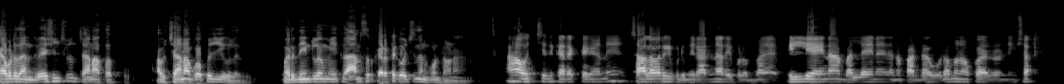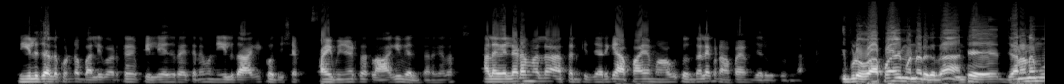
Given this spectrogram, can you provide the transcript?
కాబట్టి దాన్ని ద్వేషించడం చాలా తప్పు. అవి చాలా గొప్ప జీవులు అవి మరి దీంట్లో మీకు ఆన్సర్ కరెక్ట్గా వచ్చింది అనుకుంటున్నాను ఆ, వచ్చింది కరెక్ట్ గానే. చాలా వరకు ఇప్పుడు మీరు అన్నారు ఇప్పుడు పిల్లి అయినా బల్లి అయినా ఏదైనా పడ్డా కూడా మనం ఒక రెండు నిమిషాలు నీళ్ళు చల్లకుండా బల్లి పడితే పిల్లి ఎదురైతేనేమో నీళ్ళు తాగి కొద్దిసేపు ఫైవ్ మినిట్స్ అట్లా ఆగి వెళ్తారు కదా. అలా వెళ్ళడం వల్ల అతనికి జరిగే అపాయం ఆగుతుందా లేకుంటే అపాయం జరుగుతుందా? ఇప్పుడు అపాయం అన్నారు కదా అంటే జననము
